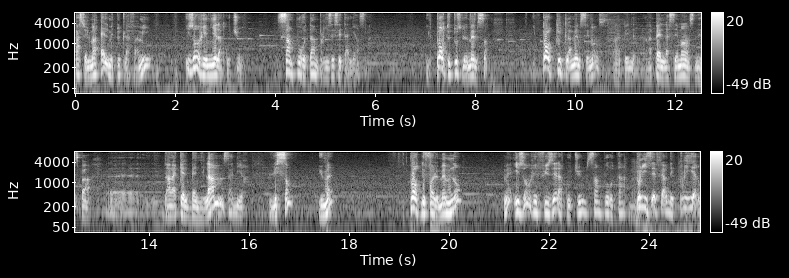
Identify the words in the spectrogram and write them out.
pas seulement elle, mais toute la famille, ils ont régné la coutume sans pour autant briser cette alliance-là. Ils portent tous le même sang, ils portent toute la même sémence, on appelle, la sémence, n'est-ce pas, euh, dans laquelle baigne l'âme, c'est-à-dire le sang humain, portent des fois le même nom, mais ils ont refusé la coutume sans pour autant briser, faire des prières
